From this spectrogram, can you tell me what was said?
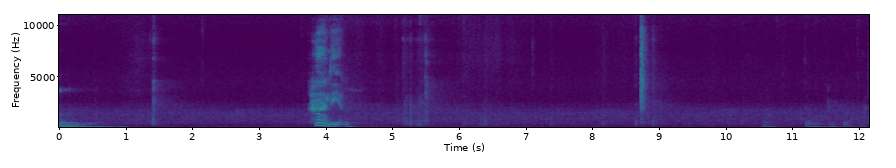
ห้าเหรียญต้องดูเปิดไฟอะ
